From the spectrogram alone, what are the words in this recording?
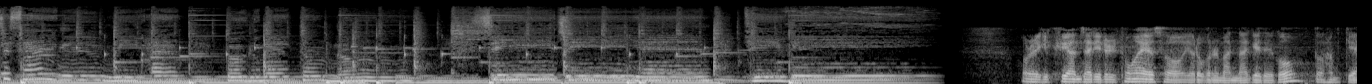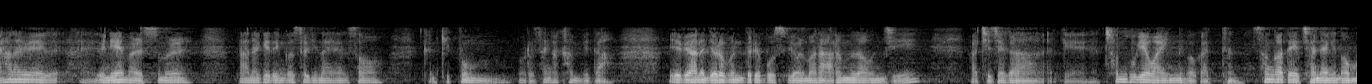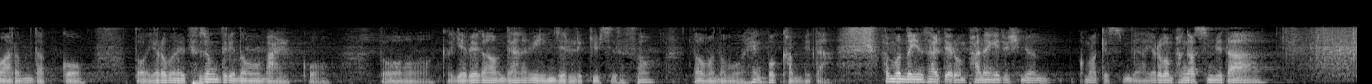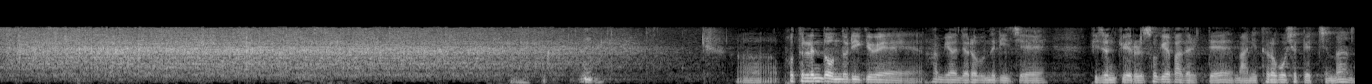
세상을 위한 복음의 통로 CGM TV 오늘 이렇게 귀한 자리를 통하여서 여러분을 만나게 되고 또 함께 하나님의 은혜의 말씀을 나누게 된 것을 인하여서 큰 기쁨으로 생각합니다. 예배하는 여러분들의 모습이 얼마나 아름다운지 마치 제가 천국에 와 있는 것 같은 성가대의 찬양이 너무 아름답고 또 여러분의 표정들이 너무 맑고 또 그 예배 가운데 하나님의 임재를 느낄 수 있어서 너무너무 행복합니다. 한 번 더 인사할 때 여러분 반응해 주시면 고맙겠습니다. 여러분 반갑습니다. 어, 포틀랜드 온누리교회 하면 여러분들이 이제 비전교회를 소개받을 때 많이 들어보셨겠지만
